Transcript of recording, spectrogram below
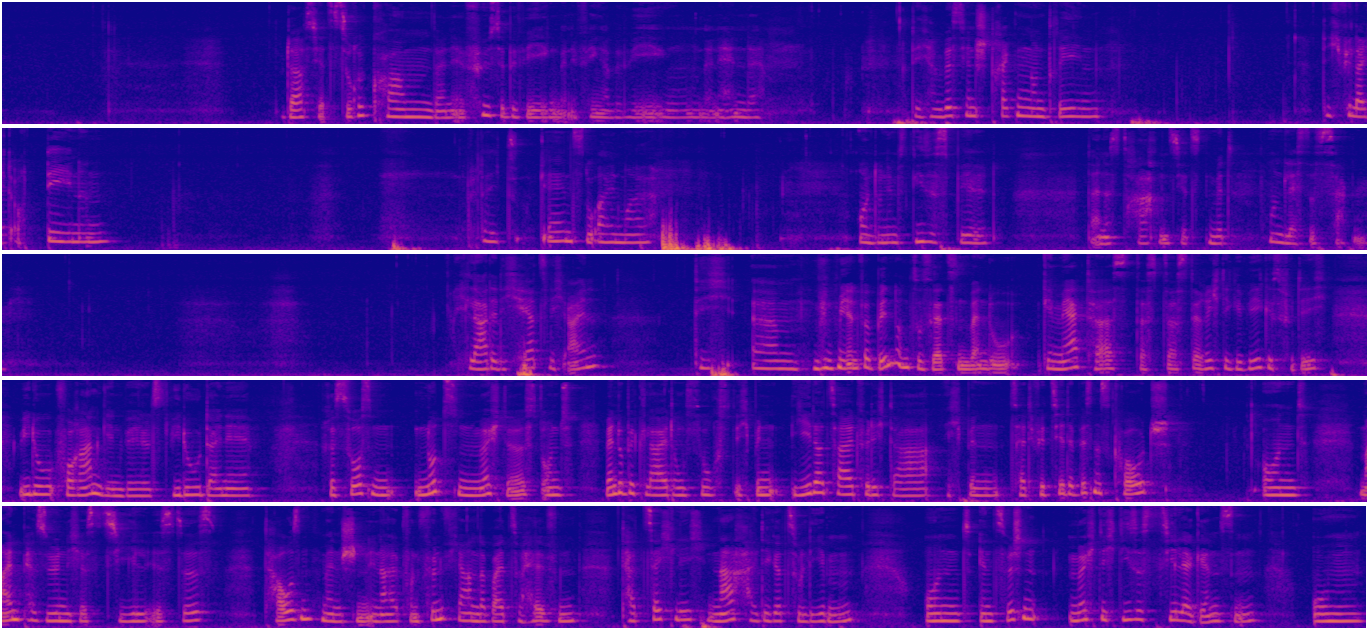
Du darfst jetzt zurückkommen, deine Füße bewegen, deine Finger bewegen, deine Hände. Dich ein bisschen strecken und drehen. Dich vielleicht auch dehnen. Vielleicht gähnst du einmal. Und du nimmst dieses Bild deines Drachens jetzt mit und lässt es sacken. Ich lade dich herzlich ein, dich ähm, mit mir in Verbindung zu setzen, wenn du gemerkt hast, dass das der richtige Weg ist für dich, wie du vorangehen willst, wie du deine Ressourcen nutzen möchtest und wenn du Begleitung suchst, ich bin jederzeit für dich da. Ich bin zertifizierter Business Coach und mein persönliches Ziel ist es, 1000 Menschen innerhalb von fünf Jahren dabei zu helfen, tatsächlich nachhaltiger zu leben. Und inzwischen möchte ich dieses Ziel ergänzen, um,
